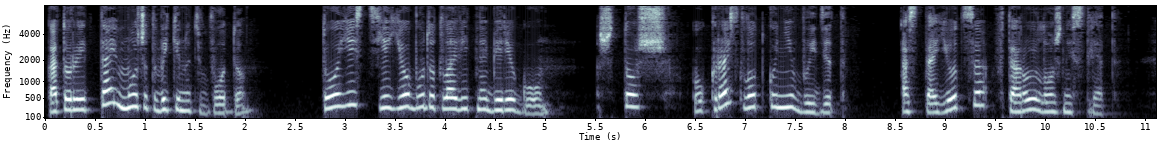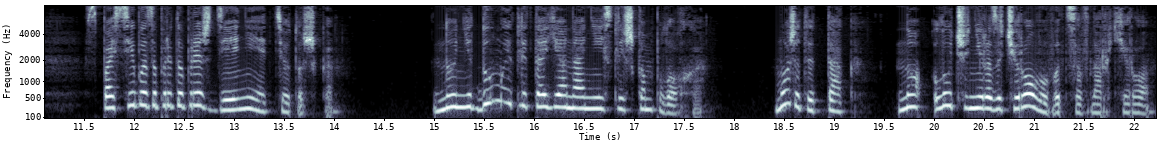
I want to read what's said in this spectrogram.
которые Тай может выкинуть в воду. То есть ее будут ловить на берегу. Что ж, украсть лодку не выйдет. Остается второй ложный след. Спасибо за предупреждение, тетушка. Но не думает ли Таяна о ней слишком плохо? Может и так, но лучше не разочаровываться в Нархеро.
